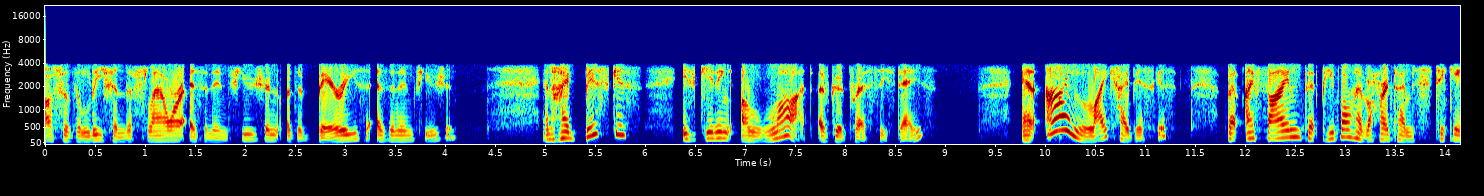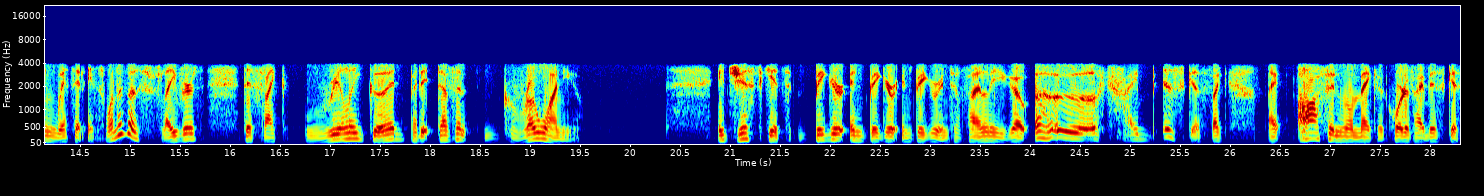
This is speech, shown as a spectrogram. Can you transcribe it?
also the leaf and the flower as an infusion or the berries as an infusion. And hibiscus is getting a lot of good press these days. And I like hibiscus, but I find that people have a hard time sticking with it. It's one of those flavors that's like really good, but it doesn't grow on you it just gets bigger and bigger and bigger until finally you go, oh, hibiscus. Like I often will make a quart of hibiscus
